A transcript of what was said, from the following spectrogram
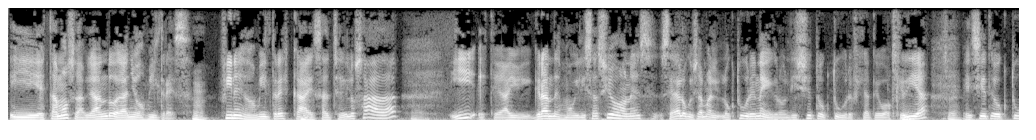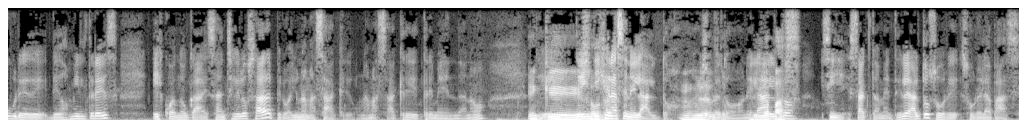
Y estamos hablando del año 2003. Mm. Fines de 2003 cae mm. Sánchez de Lozada mm. Y este, hay grandes movilizaciones. Se da lo que se llama el Octubre Negro, el 17 de octubre, fíjate vos qué día. El 7 de octubre de, de, 2003 es cuando cae Sánchez de Lozada, pero hay una masacre, una masacre tremenda, ¿no? ¿En de, qué de indígenas en el Alto, sobre todo. En el Alto. Paz. Sí, exactamente, en el Alto sobre, sobre La Paz.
